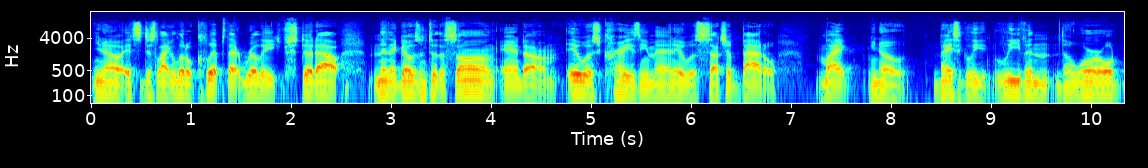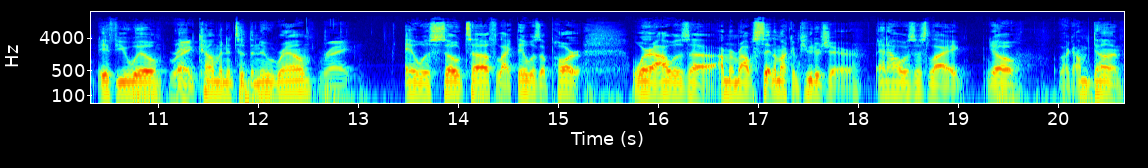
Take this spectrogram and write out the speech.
You know, it's just like little clips that really stood out. And then it goes into the song, and um, it was crazy, man. It was such a battle. Like, you know, basically leaving the world, if you will, Right. and coming into the new realm right. it was so tough. Like there was a part where I was, uh, I remember I was sitting in my computer chair and I was just like, yo, like I'm done,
